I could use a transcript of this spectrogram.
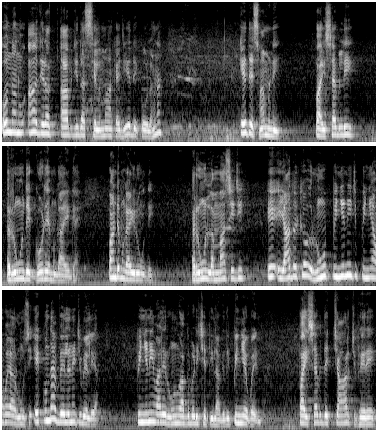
ਉਹਨਾਂ ਨੂੰ ਆ ਜਿਹੜਾ ਆਪ ਜੀ ਦਾ ਸਿਲਮਾ ਹੈ ਜੀ, ਇਹਦੇ ਕੋਲ ਹਨਾ। ਇਹਦੇ ਸਾਹਮਣੇ ਭਾਈ ਸਾਹਿਬ ਲਈ ਰੂੰ ਦੇ ਗੋੜੇ ਮੰਗਾਏ ਗਏ, ਪੰਡ ਮੰਗਾਈ ਰੂੰ ਦੀ। ਰੂੰ ਲੰਮਾ ਸੀ ਜੀ। ਇਹ ਯਾਦ ਰੱਖਿਓ, ਰੂੰ ਪਿੰਜਣੀ ਚ ਪਿੰਜਿਆ ਹੋਇਆ ਰੂੰ ਸੀ। ਇੱਕ ਹੁੰਦਾ ਵੇਲਣੇ ਚ ਵੇਲਿਆ। ਪਿੰਜਣੀ ਵਾਲੇ ਰੂਹ ਨੂੰ ਅੱਗ ਬੜੀ ਛੇਤੀ ਲੱਗਦੀ, ਪਿੰਜੇ ਹੋਏ ਨੂੰ। ਭਾਈ ਸਾਹਿਬ ਦੇ ਚਾਰ ਚਫੇਰੇ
